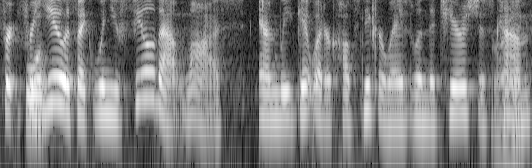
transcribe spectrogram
for, for Well- you it's like when you feel that loss and we get what are called sneaker waves when the tears just Right. come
